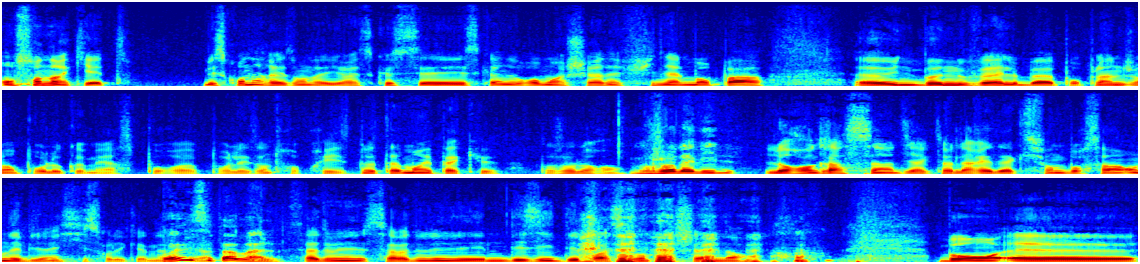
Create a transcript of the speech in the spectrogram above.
On s'en inquiète, mais est-ce qu'on a raison d'ailleurs? Est-ce qu'un euro moins cher n'est finalement pas une bonne nouvelle bah, pour plein de gens, pour le commerce, pour, pour les entreprises, notamment et pas que? Bonjour Laurent. Bonjour David. Laurent Grassin, directeur de la rédaction de Boursorama. On est bien ici sur les canaux. Oui, c'est pas mal. Ça va donner, ça va donner des, des idées pour la saison prochaine, non? Bon, euh,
